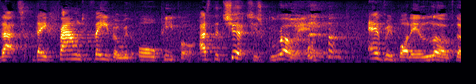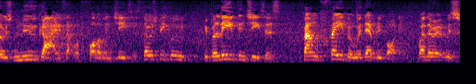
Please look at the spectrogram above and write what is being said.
that they found favor with all people. As the church is growing, everybody loved those new guys that were following Jesus. Those people who, who believed in Jesus found favor with everybody, whether it was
